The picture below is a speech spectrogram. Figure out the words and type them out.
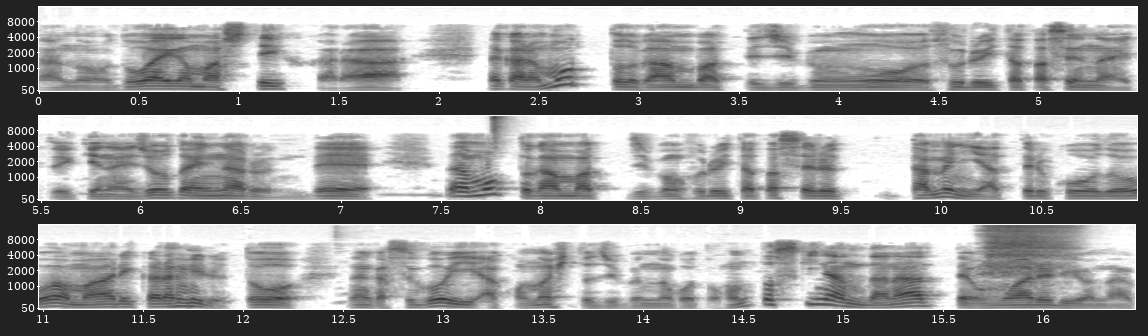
あの、度合いが増していくから、だからもっと頑張って自分を奮い立たせないといけない状態になるんで、だからもっと頑張って自分を奮い立たせるためにやってる行動は周りから見ると、なんかすごい、あ、この人自分のこと本当好きなんだなって思われるような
